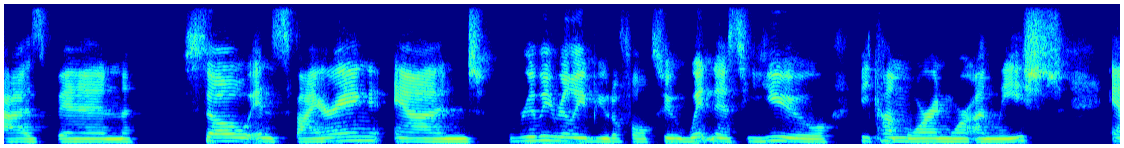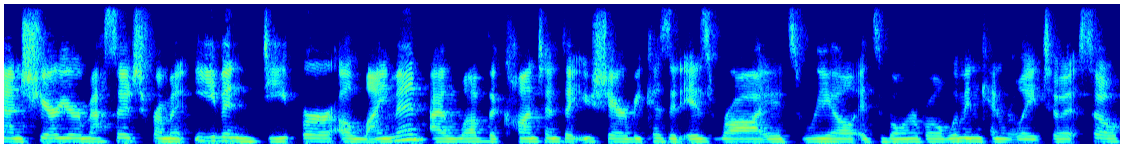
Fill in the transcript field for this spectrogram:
has been so inspiring and really, really beautiful to witness you become more and more unleashed and share your message from an even deeper alignment. I love the content that you share because it is raw, it's real, it's vulnerable. Women can relate to it. So,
